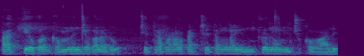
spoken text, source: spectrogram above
ప్రతి ఒక్కరు గమనించగలరు. చిత్రపటాలు ఖచ్చితంగా ఇంట్లోనే ఉంచుకోవాలి.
